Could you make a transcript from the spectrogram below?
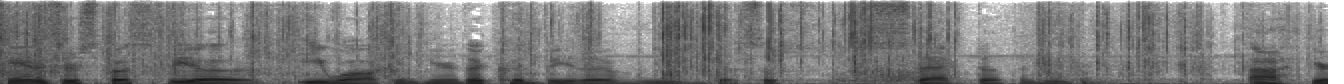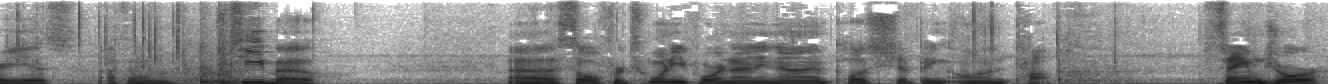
Candice, there's supposed to be a Ewok in here. There could be though. Stacked up in here. Ah, here he is. I found him. Teebo. Uh, sold for $24.99 plus shipping on top. Same drawer.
